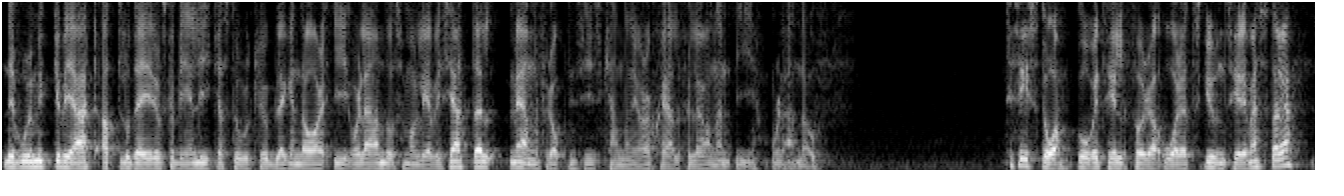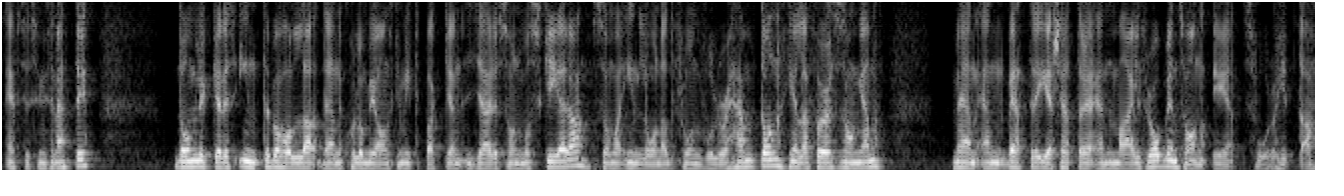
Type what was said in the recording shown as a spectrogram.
Det vore mycket begärt att Lodeiro ska bli en lika stor klubblegendar i Orlando som han blev i Seattle, men förhoppningsvis kan han göra skäl för lönen i Orlando. Till sist då går vi till förra årets grundseriemästare, FC Cincinnati. De lyckades inte behålla den colombianske mittbacken Gerson Mosquera som var inlånad från Wolverhampton hela förra säsongen. Men en bättre ersättare än Miles Robinson är svår att hitta.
